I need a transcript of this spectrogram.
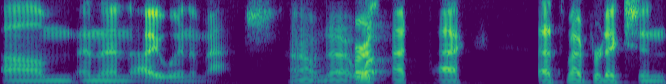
um, and then I win a match. Oh no! First Well, match back. That's my prediction.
